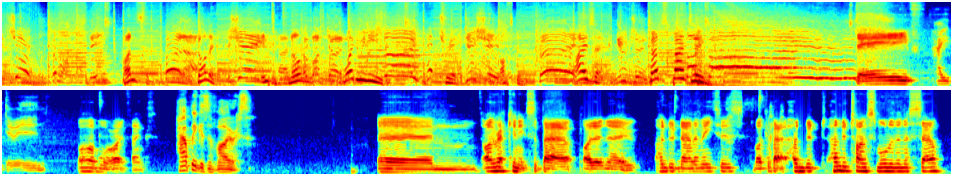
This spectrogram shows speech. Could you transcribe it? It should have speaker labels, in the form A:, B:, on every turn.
A: Ignition! Come on, Steve.
B: Bunsen.
A: Burner.
B: Dolly.
A: Machine.
B: Internal.
A: Combustion.
B: Why do we need
A: Steam.
B: Petri?
A: Dishes.
B: Oscar.
A: Base.
B: Isaac.
A: Newton.
B: Transplanting.
A: Bye-bye.
C: How you doing?
D: Oh, I'm all right, thanks.
C: How big is a virus?
D: Um, I reckon it's about I don't know, 100 nanometers, like about 100, 100 times smaller than a cell.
